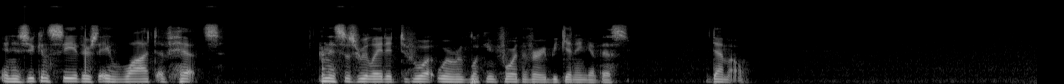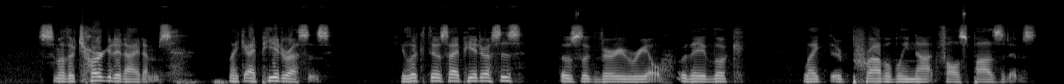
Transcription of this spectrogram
and as you can see, there's a lot of hits. And this is related to what we were looking for at the very beginning of this demo. Some other targeted items, like IP addresses. If you look at those IP addresses, those look very real, or they look like they're probably not false positives.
